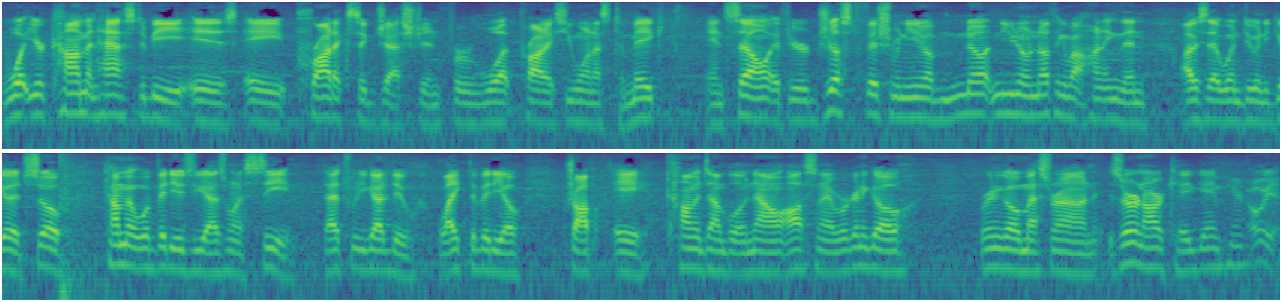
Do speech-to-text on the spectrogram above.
what your comment has to be is a product suggestion for what products you want us to make and sell. If you're just fishermen, you no, you know nothing about hunting, then obviously that wouldn't do any good. So comment what videos you guys want to see. That's what you got to do. Like the video, drop a comment down below. Now, Austin and I, we're gonna go, we're gonna go mess around. Is there an arcade game here? Oh yeah.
